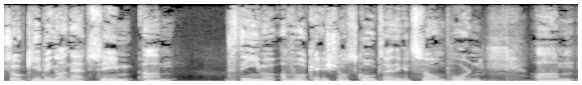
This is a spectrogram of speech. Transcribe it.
So, keeping on that same um, theme of, of vocational school, because I think it's so important. Um,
